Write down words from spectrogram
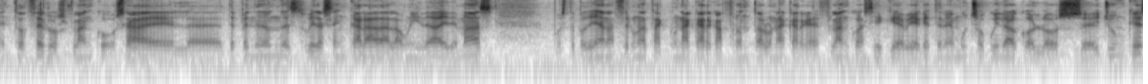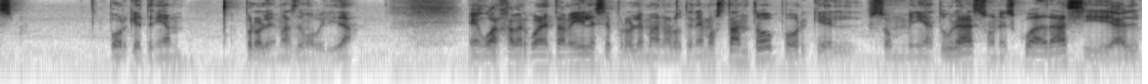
Entonces los flancos, o sea, el, eh, depende de dónde estuvieras encarada la unidad y demás, pues te podían hacer un ataque, una carga frontal, una carga de flanco, así que había que tener mucho cuidado con los eh, yunques, porque tenían problemas de movilidad. En Warhammer 40.000 ese problema no lo tenemos tanto, porque son miniaturas, son escuadras y hay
